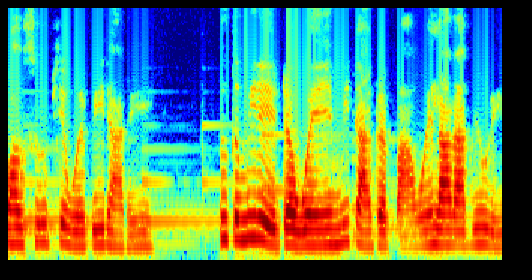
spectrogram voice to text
ပေါက်ဆူးအဖြစ်ဝယ်ပေးတာတယ်သူသမီးတွေအတွက်ဝယ်ရင်မိတာအတွက်ပါဝယ်လာတာမျိုးတွေ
